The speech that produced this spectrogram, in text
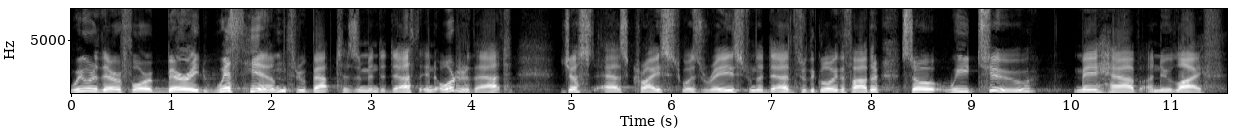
We were therefore buried with him through baptism into death, in order that, just as Christ was raised from the dead through the glory of the Father, so we too may have a new life.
